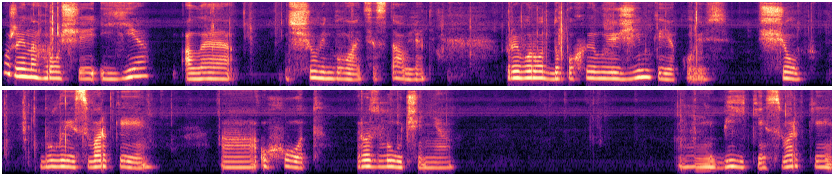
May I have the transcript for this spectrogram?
Може, і на гроші і є, але що відбувається? Ставлять приворот до похилої жінки якоїсь, щоб були сварки, уход, розлучення, бійки, сварки.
